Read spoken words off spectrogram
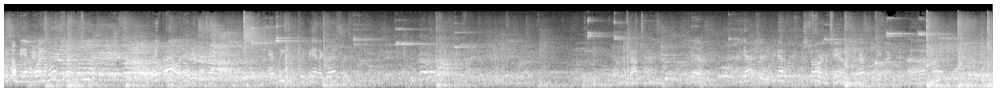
We're gonna be in a one and one soon too. They fouling everything. And we we being aggressive. About time. Yeah. You got to. You gotta be strong with 13, you them. have to be like that. Uh-huh.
